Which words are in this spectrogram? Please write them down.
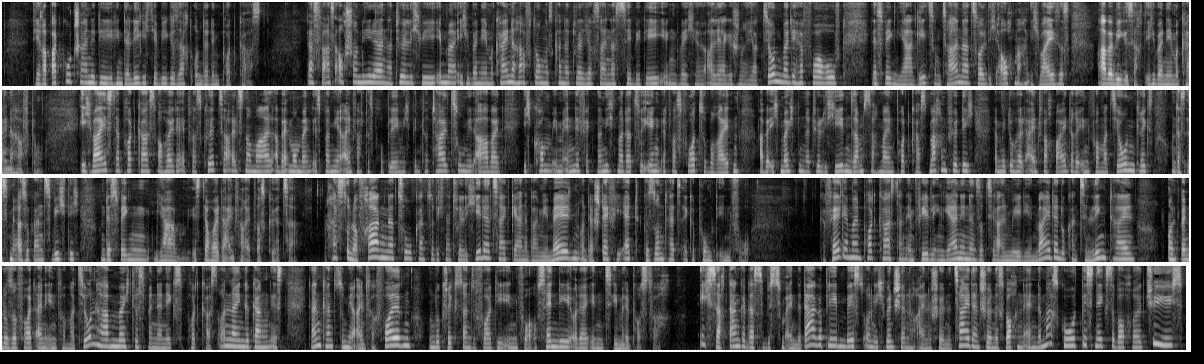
Die Rabattgutscheine, die hinterlege ich dir wie gesagt unter dem Podcast. Das war es auch schon wieder. Natürlich wie immer, ich übernehme keine Haftung. Es kann natürlich auch sein, dass CBD irgendwelche allergischen Reaktionen bei dir hervorruft. Deswegen ja, geh zum Zahnarzt, sollte ich auch machen, ich weiß es. Aber wie gesagt, ich übernehme keine Haftung. Ich weiß, der Podcast war heute etwas kürzer als normal, aber im Moment ist bei mir einfach das Problem, ich bin total zu mit Arbeit. Ich komme im Endeffekt noch nicht mal dazu, irgendetwas vorzubereiten, aber ich möchte natürlich jeden Samstag meinen Podcast machen für dich, damit du halt einfach weitere Informationen kriegst und das ist mir also ganz wichtig und deswegen, ja, ist der heute einfach etwas kürzer. Hast du noch Fragen dazu, kannst du dich natürlich jederzeit gerne bei mir melden unter steffi.gesundheitsecke.info. Gefällt dir mein Podcast, dann empfehle ihn gerne in den sozialen Medien weiter. Du kannst den Link teilen. Und wenn du sofort eine Information haben möchtest, wenn der nächste Podcast online gegangen ist, dann kannst du mir einfach folgen und du kriegst dann sofort die Info aufs Handy oder ins E-Mail-Postfach. Ich sage danke, dass du bis zum Ende da geblieben bist und ich wünsche dir noch eine schöne Zeit, ein schönes Wochenende. Mach's gut, bis nächste Woche. Tschüss.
